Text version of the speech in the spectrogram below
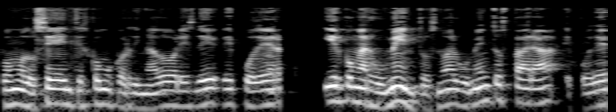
como docentes, como coordinadores, de, de poder ir con argumentos, ¿no? Argumentos para eh, poder,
